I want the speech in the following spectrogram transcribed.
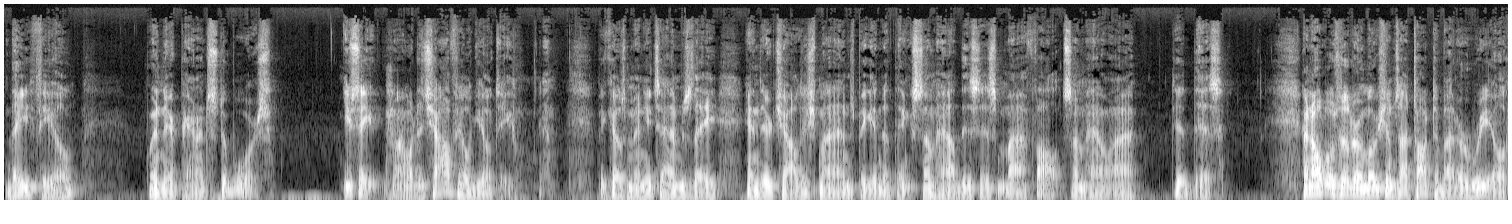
they feel when their parents divorce. You say, why would a child feel guilty? because many times they, in their childish minds, begin to think somehow this is my fault, somehow I did this. And all those other emotions I talked about are real.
